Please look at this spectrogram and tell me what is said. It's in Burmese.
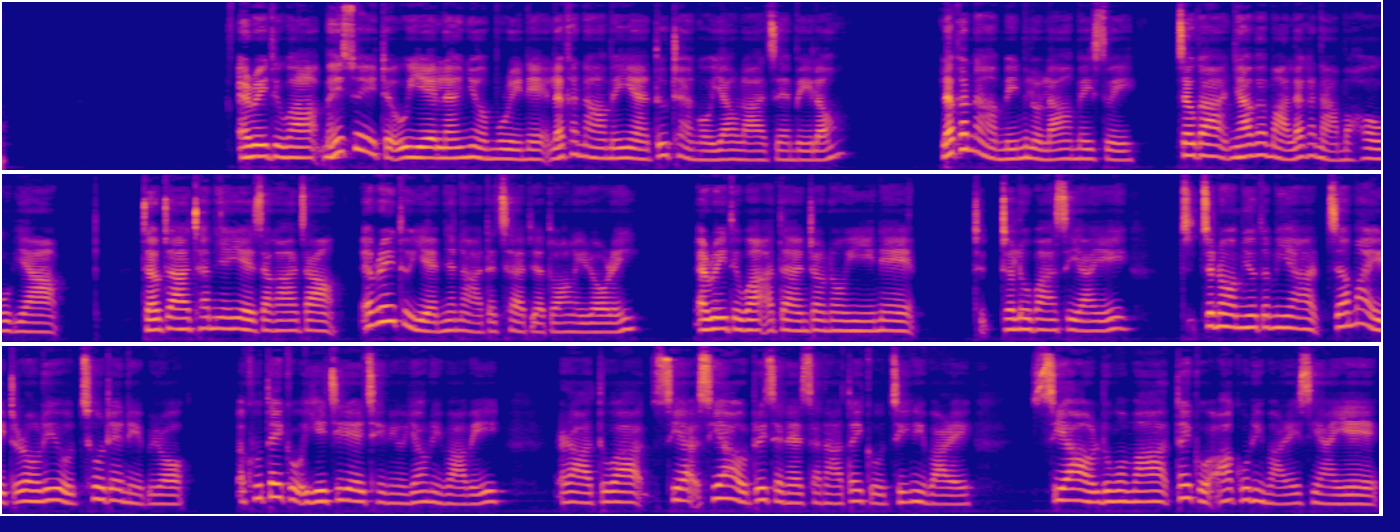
အရီတူကမိတ်ဆွေတူရဲ့လမ်းညွှန်မှုတွေနဲ့လက္ခဏာမင်းရန်သူ့ထံကိုရောက်လာခြင်းပေလောလက္ခဏာမင်းမလို့လားမိတ်ဆွေကျုပ်ကညဘက်မှာလက္ခဏာမဟုတ်ဘူးဗျဒေါက်တာထမ်းမြရဲ့စကားကြောင့်အရီတူရဲ့မျက်နှာတစ်ချက်ပြတ်သွားလေတော့တယ်အရီတူကအတန်တုံတုံရင်နဲ့ဒလိုပါဆရာရဲ့ကျွန်တော်မျိုးသမီးကကျမ်းမာရေးတော်တော်လေးကိုချို့တဲ့နေပြီးတော့ အခုတိတ်ကိုအရေးကြီးတဲ့အချိန်ကိုရောက်နေပါပြီအဲ့ဒါ तू ကဆရာဆရာကိုတွေ့ချင်တဲ့ဆန္ဒတိတ်ကိုကြီးနေပါတယ်ဆရာကိုလူမမတိတ်ကိုအားကိုးနေပါတယ်ဆရာရဲ့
